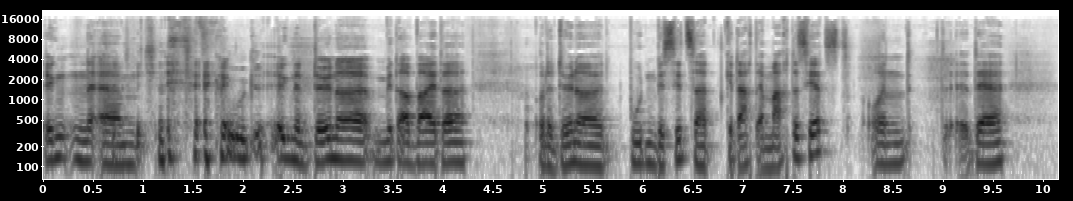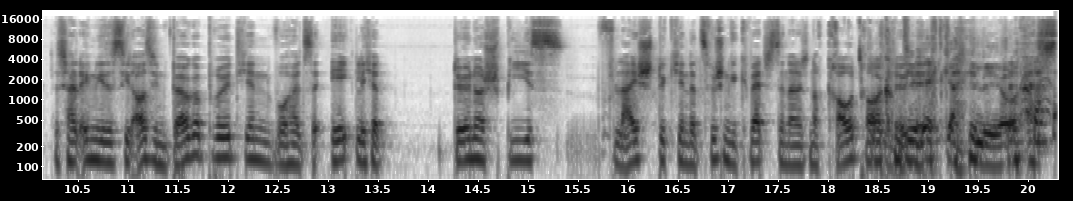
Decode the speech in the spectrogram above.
irgendein, ähm, irgendein Döner-Mitarbeiter oder Dönerbudenbesitzer hat gedacht, er macht es jetzt. Und der, das ist halt irgendwie, das sieht aus wie ein Burgerbrötchen, wo halt so ekliger Dönerspieß, Fleischstückchen dazwischen gequetscht sind, dann ist noch Kraut Oh, drauf. kommt direkt Galileo. Es,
